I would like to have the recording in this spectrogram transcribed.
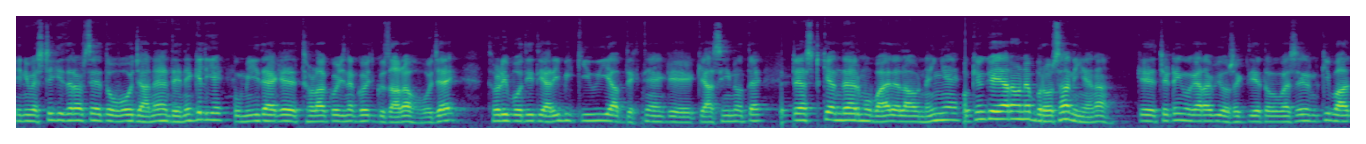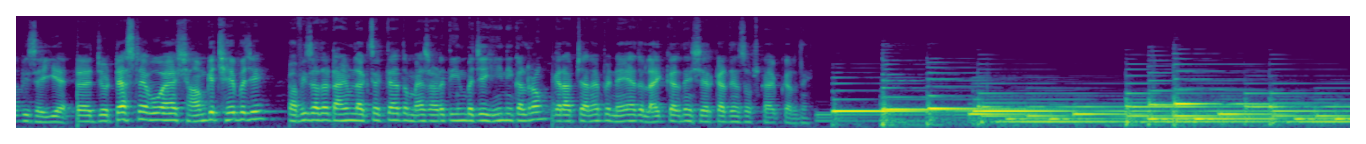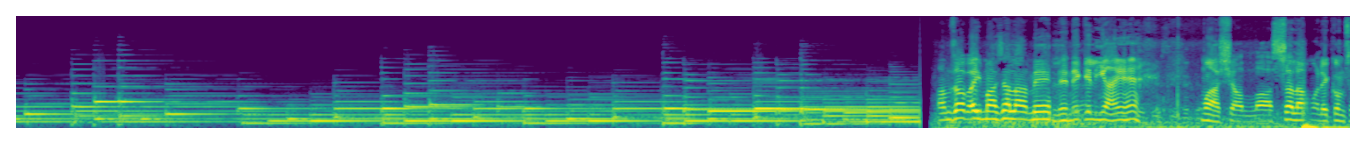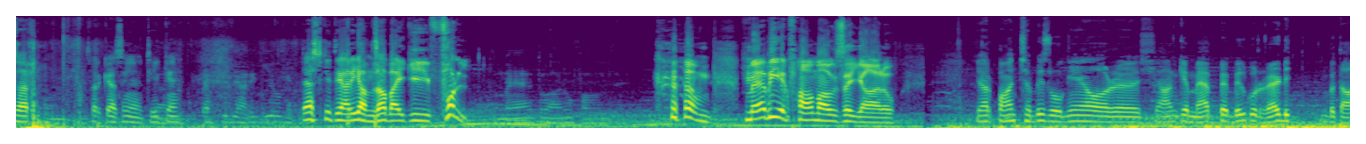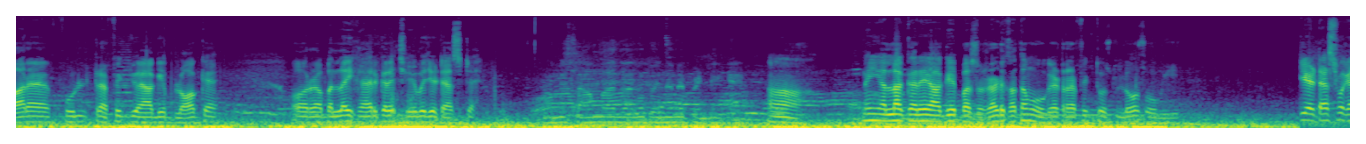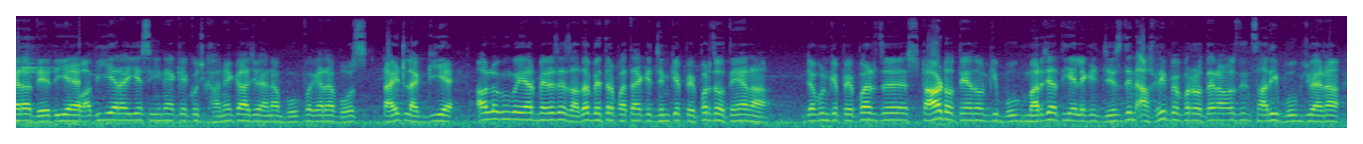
यूनिवर्सिटी की तरफ़ से तो वो जाना है देने के लिए। उम्मीद है कि थोड़ा कुछ ना कुछ गुजारा हो जाए। थोड़ी बहुत ही तैयारी भी की हुई है। आप देखते हैं कि क्या सीन होता है। टेस्ट के अंदर मोबाइल अलाउ नहीं है। क्योंकि यार उन्हें भरोसा नहीं है ना। कि चिटिंग वगैरह भी हो सकती है तो वैसे उनकी बात भी सही है। जो टेस्ट है, वो है शाम के छह बजे। काफ़ी ज़्यादा टाइम लग सकता है तो मैं साढ़े तीन बजे ही निकल रहा हूँ। अगर आप चैनल पे नए हैं तो लाइक कर दें शेयर कर दें सब्सक्राइब कर दें। हमजा भाई, माशाल्लाह, में लेने के लिए आए हैं। माशाल्लाह अस्सलाम वालेकुम सर। सर कैसे हैं? ठीक हैं? टेस्ट की तैयारी हमजा भाई की फुल। मैं तो आ रहा हूँ फार्म से। मैं भी एक फार्म हाउस से ही आ रहा हूँ। यार पाँच छब्बीस हो गए हैं और शान के मैप पे बिल्कुल रेड बता रहा है फुल ट्रैफ़िक जो है आगे ब्लॉक है। और अब अल्लाह ही खैर करे छः बजे टेस्ट है। हाँ। नहीं अल्लाह करे आगे बस रेड खत्म हो गया ट्रैफ़िक तो लॉस हो गई ये टेस्ट वगैरह दे दिया है। अभी यार ये सीन है कि कुछ खाने का जो है ना, भूख वगैरह बहुत टाइट लग गई है। आप लोगों को यार, मेरे से ज़्यादा बेहतर पता है कि जिनके पेपर्स होते हैं ना, जब उनके पेपर्स स्टार्ट होते हैं तो उनकी भूख मर जाती है, लेकिन जिस दिन आखिरी पेपर होते हैं ना, उस दिन सारी भूख जो है ना,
